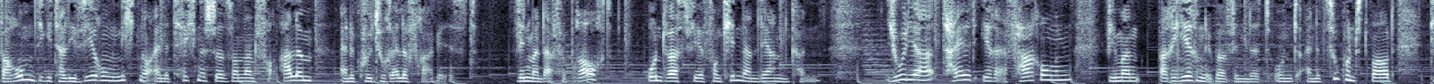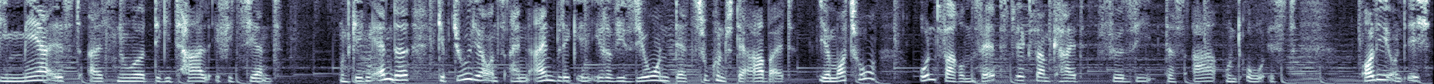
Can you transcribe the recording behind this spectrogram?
warum Digitalisierung nicht nur eine technische, sondern vor allem eine kulturelle Frage ist, wen man dafür braucht und was wir von Kindern lernen können. Julia teilt ihre Erfahrungen, wie man Barrieren überwindet und eine Zukunft baut, die mehr ist als nur digital effizient. Und gegen Ende gibt Julia uns einen Einblick in ihre Vision der Zukunft der Arbeit, ihr Motto und warum Selbstwirksamkeit für sie das A und O ist. Olli und ich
